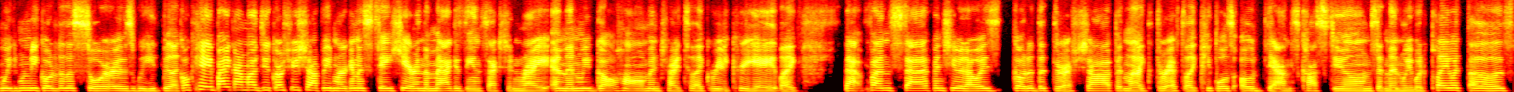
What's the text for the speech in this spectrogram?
we'd, when we go to the stores, we'd be like, okay, bye, grandma, do grocery shopping. We're going to stay here in the magazine section, right? And then we'd go home and try to like recreate like that fun stuff. And she would always go to the thrift shop and like thrift like people's old dance costumes. And then we would play with those.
